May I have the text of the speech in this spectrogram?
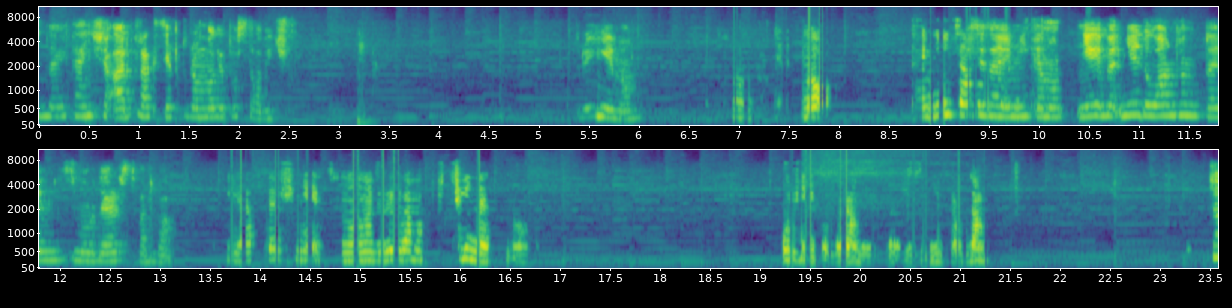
najtańsza atrakcja, którą mogę postawić. Której nie mam. No, tajemnica... Tajemnica mor- nie, nie dołączam do tajemnicy morderstwa 2. Ja też nie chcę, no nagrywam odcinek, no. później pogramy z nim, prawda? Co?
